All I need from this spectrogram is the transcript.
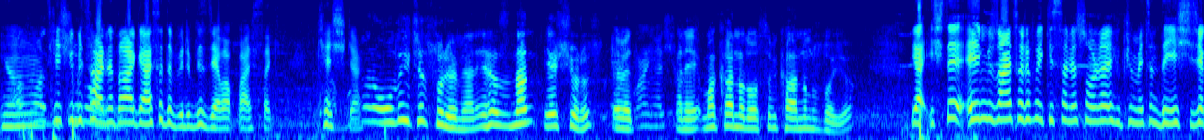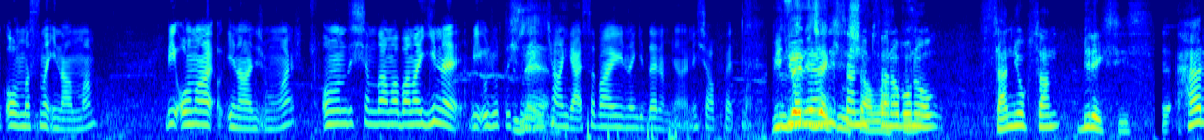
İnanılmaz. Keşke bir tane daha gelse de biri biz cevap versek. Keşke. Bunlar olduğu için soruyorum yani en azından yaşıyoruz. Evet. ben yaşıyorum. Hani makarna da olsa bir karnımız doyuyor. Ya işte en güzel tarafı iki sene sonra hükümetin değişecek olmasına inanmam. Bir ona inancım var. Onun dışında ama bana yine bir yurt dışında Güzel. imkan gelse ben yine giderim yani hiç affetmem. Videoyu Düzelecek beğendiysen inşallah, lütfen abone düzel- ol. Sen yoksan bir eksiyiz. Her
